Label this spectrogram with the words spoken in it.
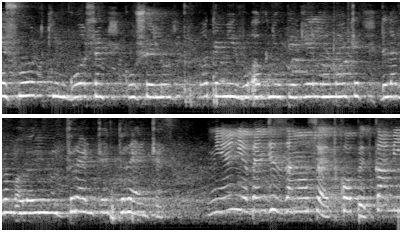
Ja słodkim głosem kuszę ludzi, potem ich w ogniu piekielnym męczę, dolewam oleju i dręczę, dręczę. Nie, nie będzie za mną set, kopytkami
